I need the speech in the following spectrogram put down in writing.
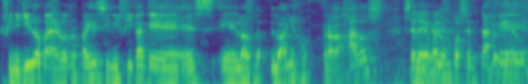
finiquito para los otros países significa que es, eh, los, los años trabajados se le Mira, devuelve un porcentaje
